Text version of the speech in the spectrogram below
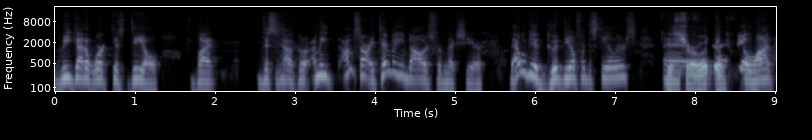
we got to work this deal. But this is how it's going. I mean, I'm sorry, $10 million from next year. That would be a good deal for the Steelers. It sure would, would be a lot.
